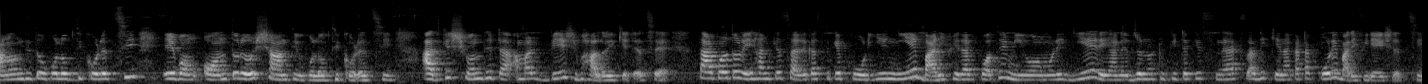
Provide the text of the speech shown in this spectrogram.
আনন্দিত উপলব্ধি করেছি এবং অন্তরেও শান্তি উপলব্ধি করেছি। আজকে সন্ধেটা আমার বেশ ভালোই কেটেছে। তারপর তো রেহানকে স্যারের কাছ থেকে পড়িয়ে নিয়ে বাড়ি ফেরার পথে মিও আমরে গিয়ে রেহানের জন্য টুকিটাকি স্ন্যাক্স আদি কেনাকাটা করে বাড়ি ফিরে এসেছি।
